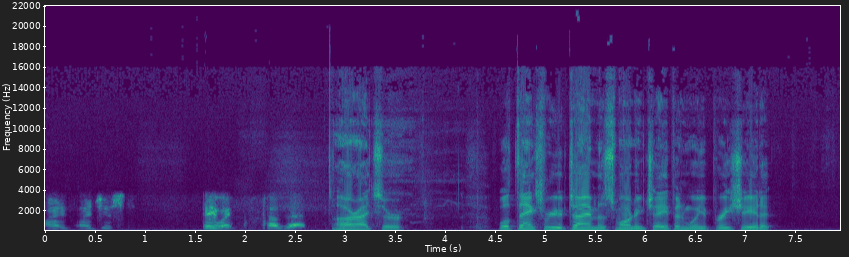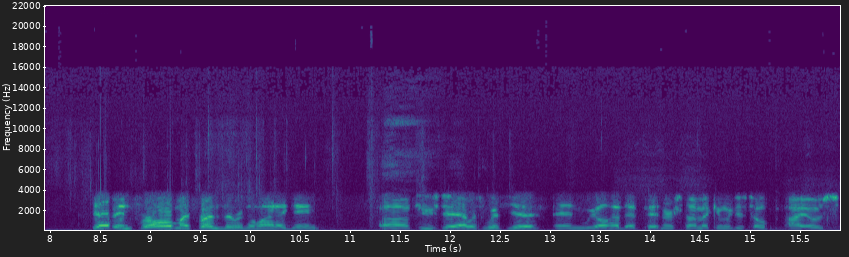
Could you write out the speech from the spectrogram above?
I, I just, anyway, how's that? All right, sir. Well, thanks for your time this morning, Chapin. We appreciate it. Yeah, and for all my friends there was a Illini game uh, Tuesday, I was with you, and we all had that pit in our stomach, and we just hope Ayo's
